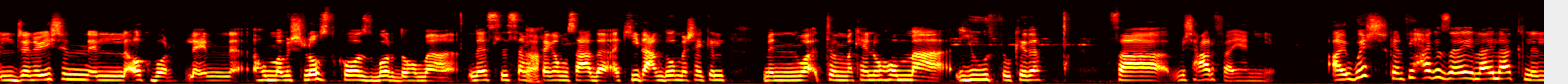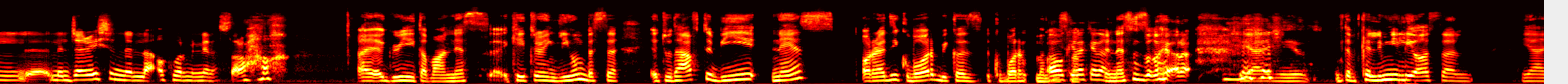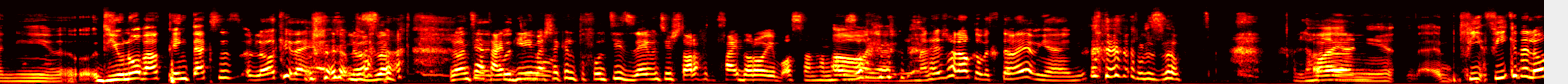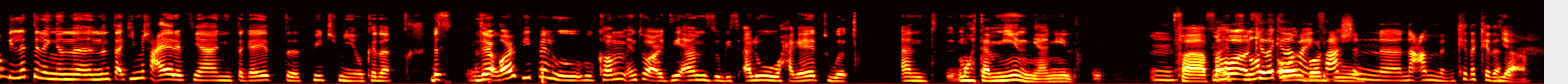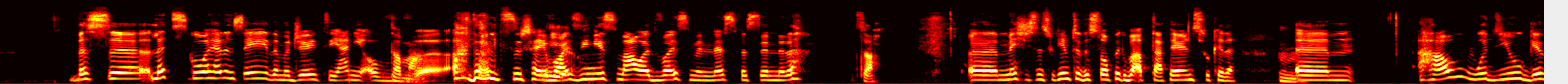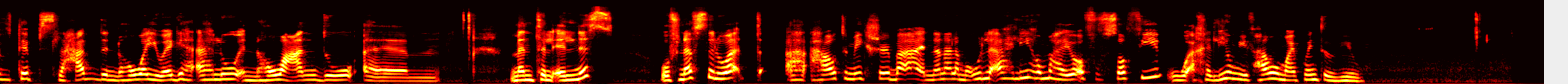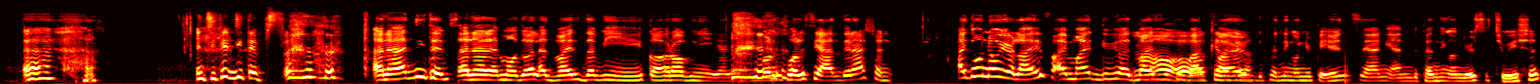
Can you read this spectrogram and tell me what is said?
الجنريشن الأكبر؟ لأن هم مش lost cause برضه. هم ناس لسه صح. محتاجة مساعدة. أكيد عندهم مشاكل من وقت ما كانوا هم youth وكده. فمش عارفة يعني I wish كان في حاجة زي لايلاك لل للجنريشن الأكبر مننا الصراحة. I agree طبعا ناس catering ليهم بس it would have to be ناس already كبار because كبار ما آه كده كده. الناس الصغيرة. يعني أنت بتكلمني ليه أصلا؟ يعني do you know about paying taxes اللي هو كده يعني اللي بالظبط. لو أنت يعني هتعالجي لي. مشاكل طفولتي إزاي وأنت مش هتعرفي تدفعي ضرايب أصلا آه هنهزر يعني ملهاش علاقة بس تمام يعني. بالظبط. اللي هو. يعني في في كده اللي هو belittling إن إن أنت أكيد مش عارف يعني أنت جاي preach me وكده بس there are people who who come into our DMs وبيسألوا حاجات و and مهتمين يعني. ف ف هو كده كده ما ينفعش نعمم كده كده yeah بس uh, let's go ahead and say the majority يعني of طبعاً. uh, adults مش هيبقوا Yeah. عايزين يسمعوا advice من الناس في السن ده صح ماشي. since we came to this topic بقى بتاع parents وكده. um, how would you give tips لحد إن هو يواجه أهله إن هو عنده um, mental illness وفي نفس الوقت how to make sure بقى إن أنا لما أقول لأهلي هم هيقفوا في صفي وأخليهم يفهموا my point of view. انت تدي tips. انا ادي tips انا موضوع الادفايس ده بيكهربني يعني برضه policy عندنا عشان I don't know your life. I might give you advice اه، that will اه، كده backfire كده. depending on your parents يعني and depending on your situation.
